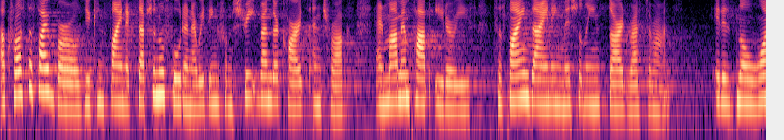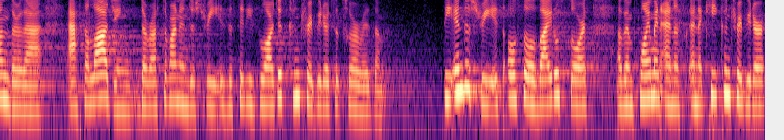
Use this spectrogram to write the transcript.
Across the five boroughs, you can find exceptional food and everything from street vendor carts and trucks and mom and pop eateries to fine dining Michelin starred restaurants. It is no wonder that, after lodging, the restaurant industry is the city's largest contributor to tourism. The industry is also a vital source of employment and a, and a key contributor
